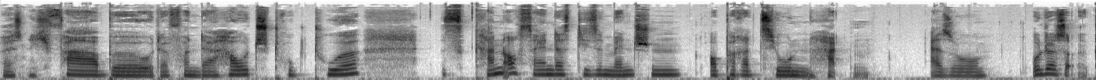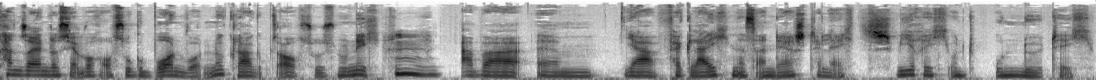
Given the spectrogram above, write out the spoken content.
weiß nicht, Farbe oder von der Hautstruktur. Es kann auch sein, dass diese Menschen Operationen hatten. Also, und es kann sein, dass sie einfach auch so geboren wurden. Ne? Klar gibt's auch, so ist nur nicht. Mhm. Aber ähm, ja, vergleichen ist an der Stelle echt schwierig und unnötig.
